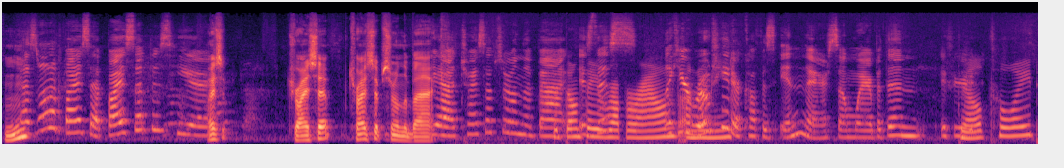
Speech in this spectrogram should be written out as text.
Hmm? That's not a bicep. Bicep is here. Bicep, tricep, triceps are on the back. Yeah, triceps are on the back. don't Is they this- wrap around Like your underneath? rotator cuff is in there somewhere, but then if you're Deltoid.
